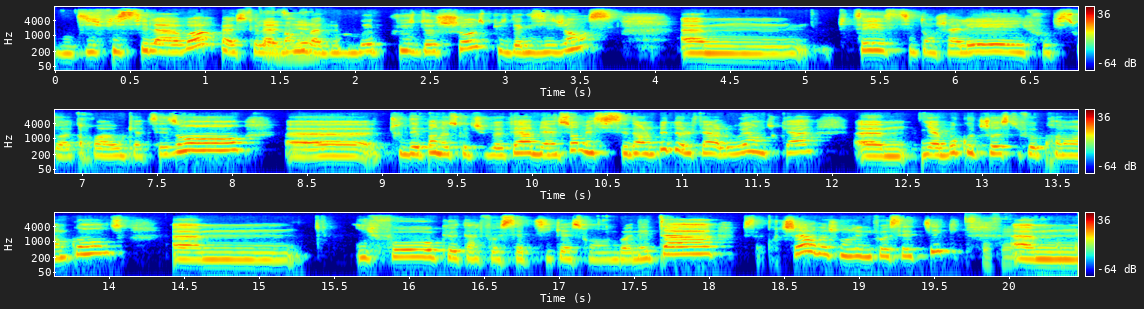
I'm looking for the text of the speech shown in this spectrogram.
difficile à avoir parce que la banque va demander plus de choses, plus d'exigences. tu sais, si ton chalet, il faut qu'il soit trois ou quatre saisons, tout dépend de ce que tu veux faire, bien sûr, mais si c'est dans le but de le faire louer, en tout cas, il y a beaucoup de choses qu'il faut prendre en compte. Euh, il faut que ta fosse septique soit en bon état. Ça coûte cher de changer une fosse septique. Euh,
